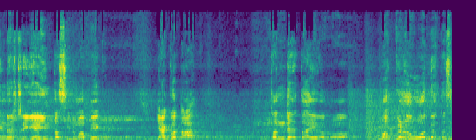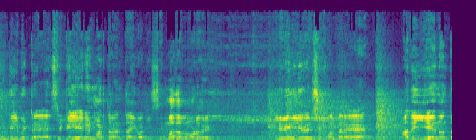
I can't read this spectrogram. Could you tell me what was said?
ಇಂಡಸ್ಟ್ರಿಗೆ ಇಂಥ ಸಿನಿಮಾ ಬೇಕು. ಯಾಕೆ ಗೊತ್ತಾ? ತಂದೆ ತಾಯಿಯವರು ಮಕ್ಕಳನ್ನ ಓದಂತ ಸಿಟಿಲಿ ಬಿಟ್ಟರೆ ಸಿಟಿಲಿ ಏನೇನು ಮಾಡ್ತಾರೆ ಅಂತ ಇವಾಗ ಈ ಸಿನಿಮಾದಲ್ಲಿ ನೋಡಿದ್ರಿ. ಲಿವಿಂಗ್ ಲಿವಿಂಗ್ಶಿಪ್ ಅಂತಾರೆ. ಅದು ಏನು ಅಂತ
